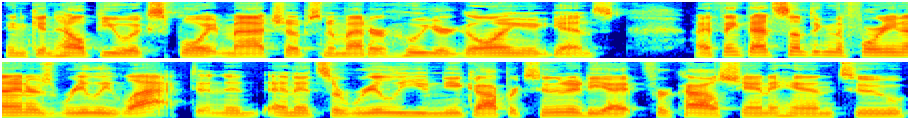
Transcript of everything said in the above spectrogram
and can help you exploit matchups no matter who you're going against. I think that's something the 49ers really lacked and and it's a really unique opportunity for Kyle Shanahan to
